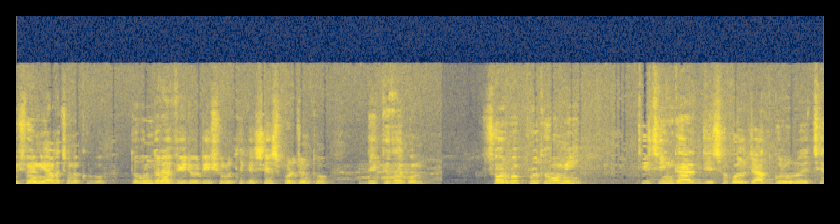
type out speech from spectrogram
বিষয় নিয়ে আলোচনা করব। তো বন্ধুরা, ভিডিওটি শুরু থেকে শেষ পর্যন্ত দেখতে থাকুন। সর্বপ্রথম আমি চিচিঙ্গার যে সকল জাতগুলো রয়েছে,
